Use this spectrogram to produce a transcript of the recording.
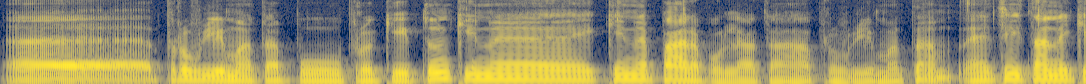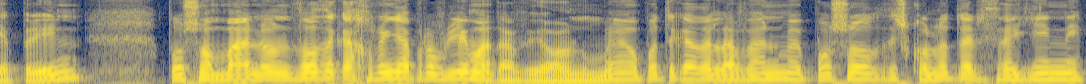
ε, προβλήματα που προκύπτουν και είναι, και είναι πάρα πολλά τα προβλήματα. Έτσι ήταν και πριν πόσο μάλλον 12 χρόνια προβλήματα βιώνουμε οπότε καταλαβαίνουμε πόσο δυσκολότερη θα γίνει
